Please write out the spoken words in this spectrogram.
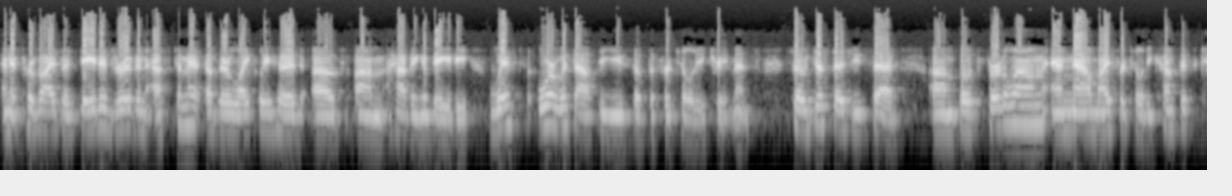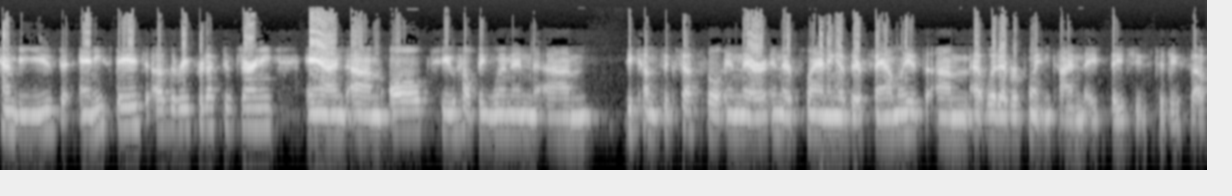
and it provides a data driven estimate of their likelihood of um, having a baby with or without the use of the fertility treatments. So, just as you said, um, both Fertilome and now My Fertility Compass can be used at any stage of the reproductive journey, and um, all to helping women um, become successful in their in their planning of their families um, at whatever point in time they, they choose to do so.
